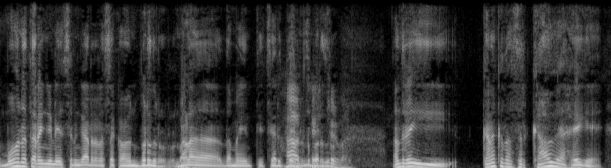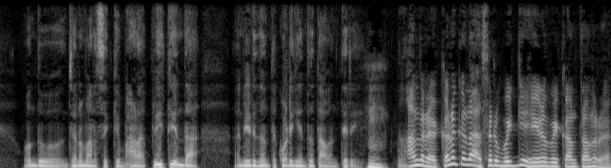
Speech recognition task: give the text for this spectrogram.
ಮೋಹನ ತರಂಗಿಣಿ ಶೃಂಗಾರ ರಸ ಕವನ ಬರೆದ್ರು ನಳ ದಮಯಂತಿ ಚರಿತ್ರೆ ಬರೆದ್ರು ಅಂದ್ರೆ ಈ ಕನಕದಾಸರ ಕಾವ್ಯ ಹೇಗೆ ಒಂದು ಜನಮಾನಸಕ್ಕೆ ಬಹಳ ಪ್ರೀತಿಯಿಂದ ನೀಡಿದಂತ ಕೊಡುಗೆ ಅಂತ ತಾವಂತೀರಿ? ಅಂದ್ರೆ ಕನಕದಾಸರ ಬಗ್ಗೆ ಹೇಳ್ಬೇಕಂತಂದ್ರೆ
